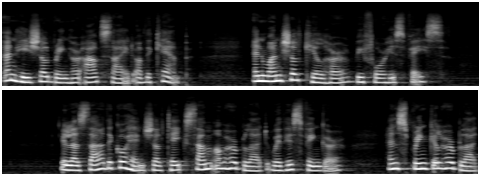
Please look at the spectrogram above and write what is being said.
and he shall bring her outside of the camp, and one shall kill her before his face. Eleazar the Kohen shall take some of her blood with his finger, and sprinkle her blood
